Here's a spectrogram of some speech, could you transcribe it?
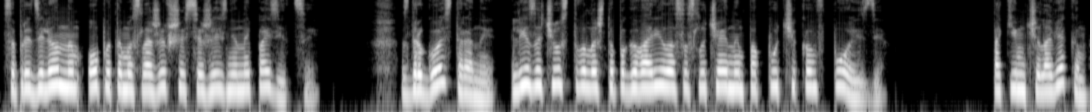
с определенным опытом и сложившейся жизненной позицией. С другой стороны, Лиза чувствовала, что поговорила со случайным попутчиком в поезде — таким человеком,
